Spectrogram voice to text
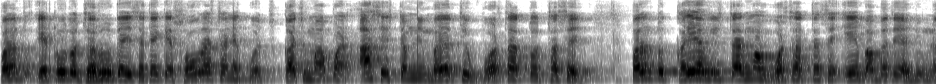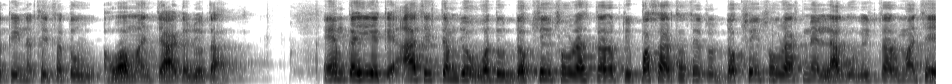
પરંતુ એટલું તો જરૂર કહી શકાય કે સૌરાષ્ટ્ર અને કચ્છ- કચ્છમાં પણ આ સિસ્ટમની મદદથી વરસાદ તો થશે જ. પરંતુ કયા વિસ્તારમાં વરસાદ થશે એ બાબતે હજુ નક્કી નથી થતું હવામાન ચાર્ટ જોતા. એમ કહીએ કે આ સિસ્ટમ જો વધુ દક્ષિણ સૌરાષ્ટ્ર તરફથી પસાર થશે તો દક્ષિણ સૌરાષ્ટ્રને લાગુ વિસ્તારમાં છે.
